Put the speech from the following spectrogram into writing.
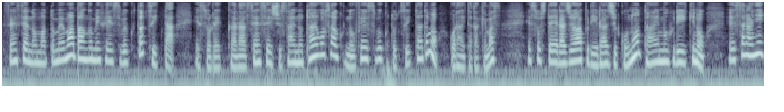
先生のまとめは番組 Facebook と Twitter えそれから先生主催のタイ語サークルの Facebook と Twitter でもご覧いただけます。えそしてラジオアプリラジコのタイムフリー機能。えさらに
